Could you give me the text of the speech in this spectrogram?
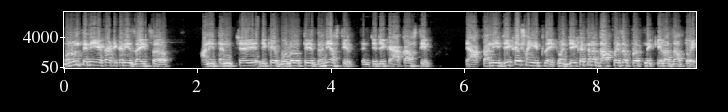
म्हणून त्यांनी एका ठिकाणी जायचं आणि त्यांचे जे काही बोलवते धनी असतील त्यांचे जे काही आका असतील त्या आकानी जे काही सांगितलंय किंवा जे काही त्यांना दाखवायचा प्रयत्न केला जातोय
